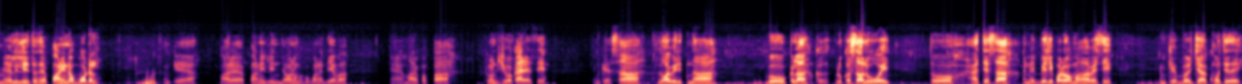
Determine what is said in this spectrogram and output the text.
મેં લઈ લીધો છે પાણીનો બોટલ. કેમ કે મારે પાણી લઈને જવાનું પપ્પાને દેવા. મારા પપ્પા ઢૂંઢીઓ કાઢે છે. કેમ કે સા આવી રીતના બહુ કલાક કસાલું હોય તો હાથે સા અને બેલી પાડવામાં આવે છે. કેમ કે બળજા ખૂંચી જાય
